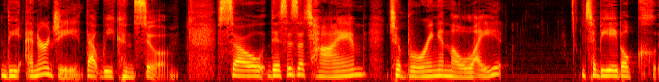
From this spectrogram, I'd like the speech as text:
the energy that we consume. So this is a time to bring in the light to be able cl-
